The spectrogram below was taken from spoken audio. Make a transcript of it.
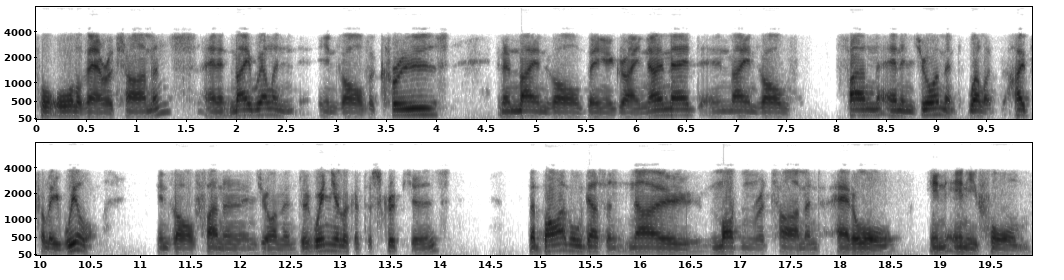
for all of our retirements, and it may well in, involve a cruise, and it may involve being a grey nomad, and it may involve fun and enjoyment. Well, it hopefully will involve fun and enjoyment. But when you look at the scriptures, the Bible doesn't know modern retirement at all in any form.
